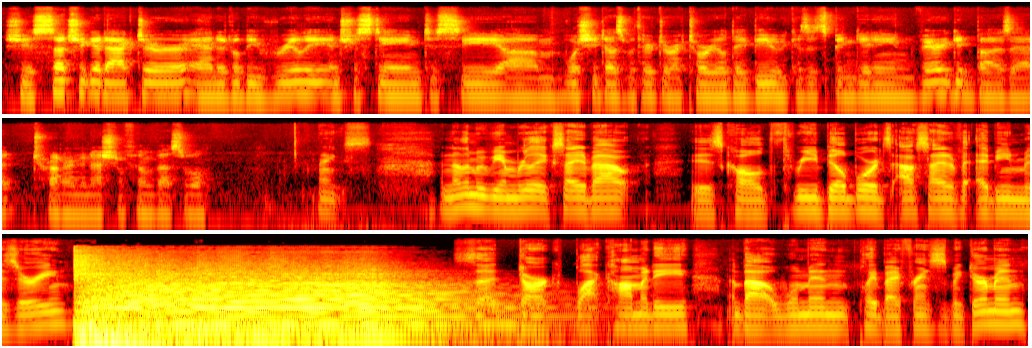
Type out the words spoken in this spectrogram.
She is such a good actor, and it'll be really interesting to see um, what she does with her directorial debut because it's been getting very good buzz at Toronto International Film Festival. Nice. Another movie I'm really excited about is called Three Billboards Outside of Ebbing, Missouri. A dark black comedy about a woman played by Frances McDermott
